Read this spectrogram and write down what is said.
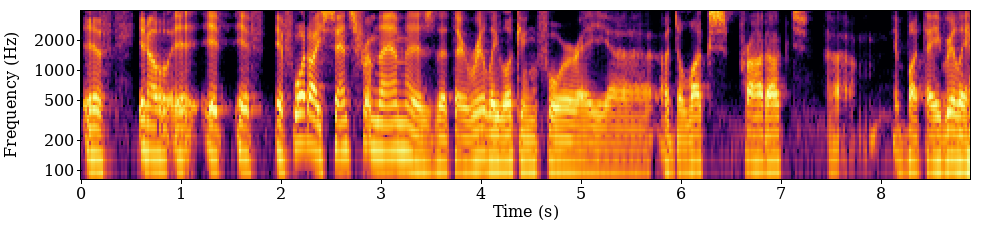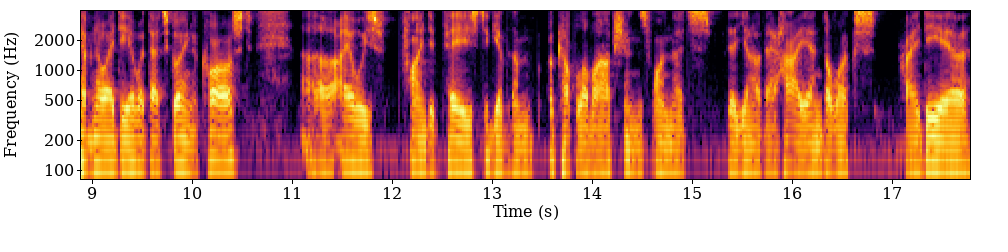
if you know if if if what I sense from them is that they're really looking for a uh, a deluxe product, um, but they really have no idea what that's going to cost, uh, I always find it pays to give them a couple of options. One that's you know that high end deluxe idea,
